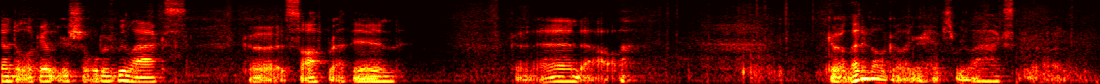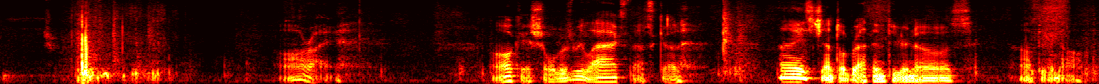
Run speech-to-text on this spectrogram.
Gentle. Okay. Let your shoulders relax. Good. Soft breath in. Good. And out. Good. Let it all go. Let your hips relax. Good. All right. Okay, shoulders relaxed. That's good. Nice, gentle breath in through your nose, out through the mouth.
